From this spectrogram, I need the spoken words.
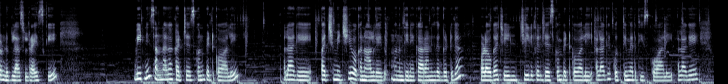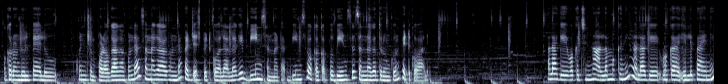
రెండు గ్లాసుల రైస్కి. వీటిని సన్నగా కట్ చేసుకొని పెట్టుకోవాలి. అలాగే పచ్చిమిర్చి ఒక నాలుగైదు మనం తినే కారానికి తగ్గట్టుగా పొడవుగా చీలి చీలికలు చేసుకొని పెట్టుకోవాలి. అలాగే కొత్తిమీర తీసుకోవాలి. అలాగే ఒక రెండు ఉల్లిపాయలు కొంచెం పొడవుగా కాకుండా సన్నగా కాకుండా కట్ చేసి పెట్టుకోవాలి. అలాగే బీన్స్ అనమాట బీన్స్ ఒక కప్పు బీన్స్ సన్నగా తురుముకొని పెట్టుకోవాలి. అలాగే ఒక చిన్న అల్లం ముక్కని అలాగే ఒక ఎల్లిపాయని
